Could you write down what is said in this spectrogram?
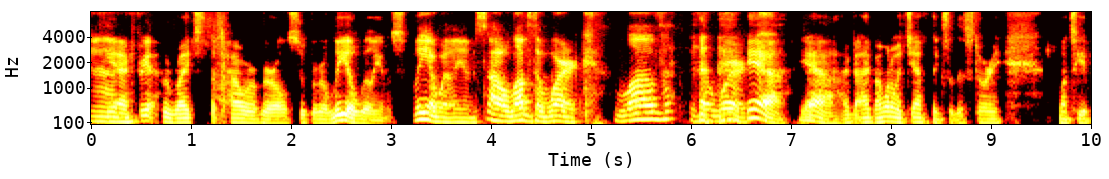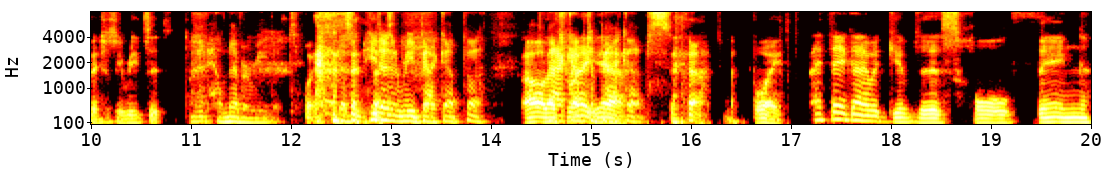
Um, yeah, I forget who writes the Power Girl, Supergirl. Leah Williams. Leah Williams. Oh, love the work. Love the work. Yeah, yeah. I, I, I wonder what Jeff thinks of this story once he eventually reads it. He'll never read it. He doesn't, he doesn't read backup, uh, oh, that's backup right. to Yeah. backups. Boy, I think I would give this whole thing.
